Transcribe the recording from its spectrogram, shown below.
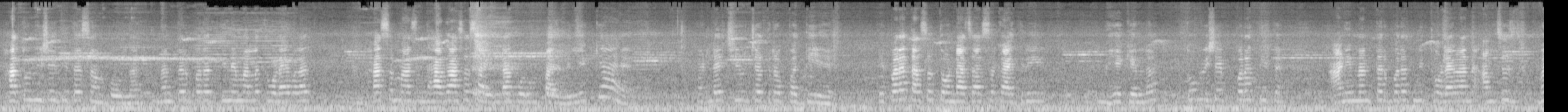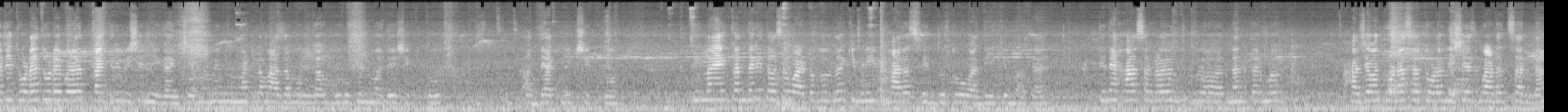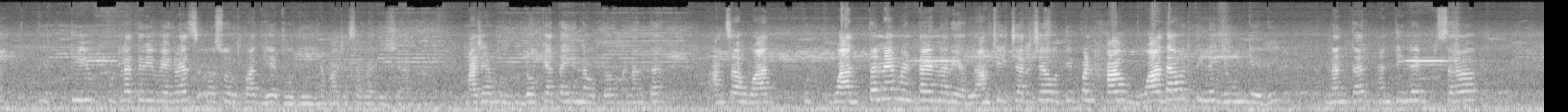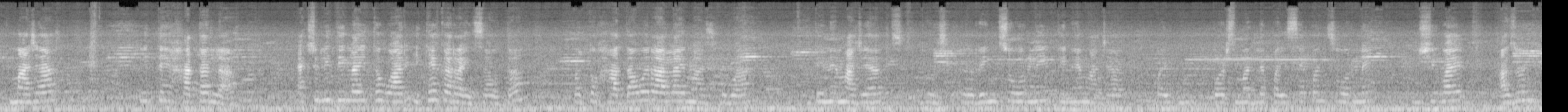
हा तो विषय तिथं संपवला. नंतर परत तिने मला थोड्या वेळात हा असं माझा धागा असा साईडला करून पाहिलं. हे क्या आहे म्हटलं शिवछत्रपती आहे ते परत असं तोंडाचं असं काहीतरी हे केलं. तो विषय परत तिथं. आणि नंतर परत मी थोड्या वेळानं आमचं म्हणजे थोड्या थोड्या वेळात काहीतरी विषय निघायचे. मग मी म्हटलं माझा मुलगा गुरुकुलमध्ये शिकतो आध्यात्मिक शिकतो. तिला एकंदरीत असं वाटत होतं की मी फारच हिंदुत्ववादी किंवा काय. तिने हा सगळं नंतर मग हा जेव्हा थोडासा थोडा विषय वाढत चालला ती ती कुठल्या तरी वेगळ्याच स्वरूपात घेत होती ह्या माझ्या सगळ्या विषयांना. माझ्या डोक्यातही नव्हतं. मग नंतर आमचा वाद वाद तर नाही म्हणता येणार याला. आमची चर्चा होती पण हा वादावर तिने घेऊन गेली. नंतर आणि तिने सरळ माझ्या इथे हाताला ॲक्च्युली तिला इथं वार इथे करायचा होता पण तो हातावर आला आहे माझा वार. तिने माझ्या रिंग चोरली तिने माझ्या पै पर्समधले पैसे पण चोरले. शिवाय अजून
